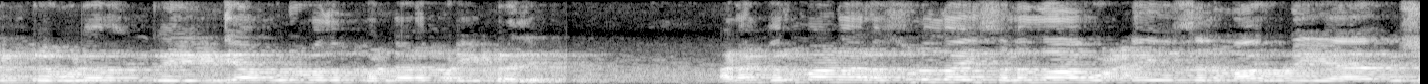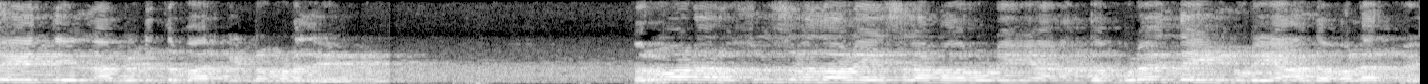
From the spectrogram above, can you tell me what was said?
இன்று உலக இன்று இந்தியா முழுவதும் கொண்டாடப்படுகின்றது. ஆனால் பெருமானார் ரசூலுல்லாய் ஸல்லல்லாஹு அலைஹி அவருடைய விஷயத்தில் நாம் எடுத்து பார்க்கின்ற பொழுது பெருமானார் ரசூல் சல்லா அலையம் அவருடைய அந்த குழந்தையினுடைய அந்த வளர்ப்பு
